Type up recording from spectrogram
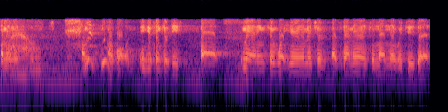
I mean, Wow. it's unbelievable. You think of these uh, Mannings and what your image of, of them is, and then they would do this.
